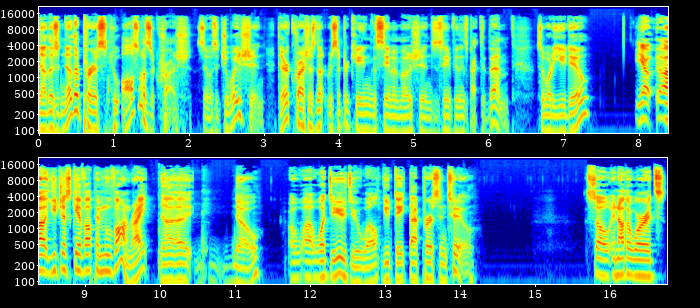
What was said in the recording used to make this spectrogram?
Now, there's another person who also has a crush, same situation. Their crush is not reciprocating the same emotions, the same feelings back to them. So, what do you do? Yeah. Uh, you just give up and move on, right? Uh, no, Uh, uh, what do you do, Will? you date that person too. So, in other words,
